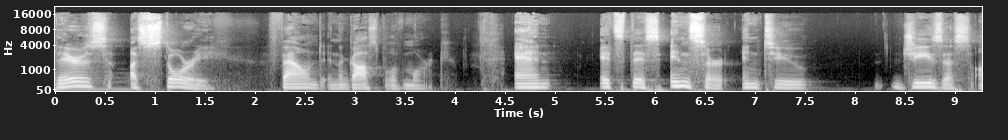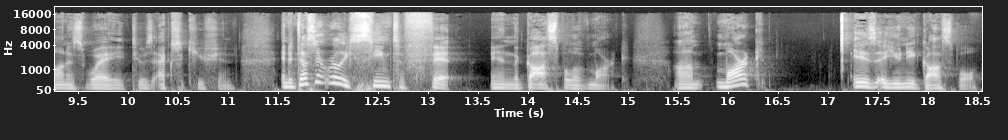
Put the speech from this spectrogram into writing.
There's a story found in the Gospel of Mark, and it's this insert into Jesus on his way to his execution. And it doesn't really seem to fit in the Gospel of Mark. Um, Mark is a unique gospel.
